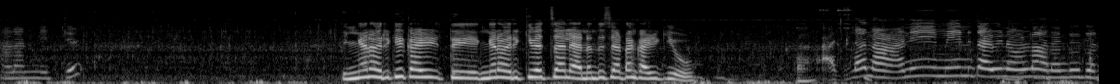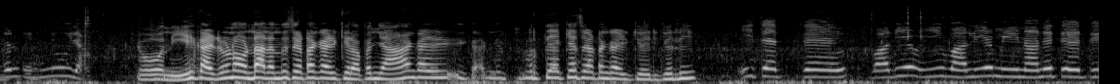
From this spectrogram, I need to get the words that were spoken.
കളഞ്ഞിട്ട് ഇങ്ങനെ ഒരുക്കി കഴി ഇങ്ങനെ ഒരുക്കി വെച്ചാലേ അനന്ത് ചേട്ടൻ കഴിക്കുവോ അല്ല ഞാൻ ഈ മീൻ തവിനുള്ള അനന്ത ചേട്ടൻ തിന്നൂല ഓ നീ കഴിയണോണ്ട് അനന്ത് ചേട്ടൻ കഴിക്കില്ല അപ്പൊ ഞാൻ കഴി വൃത്തിയാക്കിയ ചേട്ടൻ കഴിക്കുമായിരിക്കും അല്ലേ? ഈ വലിയ വലിയ മീനാണ് തേത്തിയ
